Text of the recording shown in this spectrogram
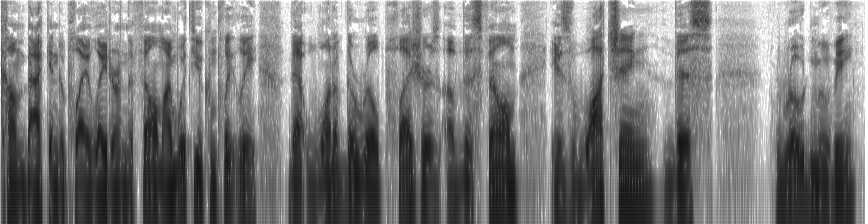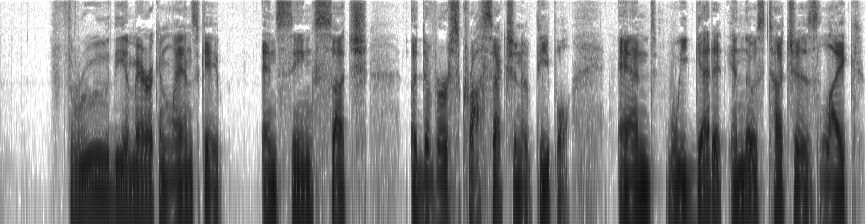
come back into play later in the film. I'm with you completely that one of the real pleasures of this film is watching this road movie through the American landscape and seeing such a diverse cross section of people. And we get it in those touches, like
